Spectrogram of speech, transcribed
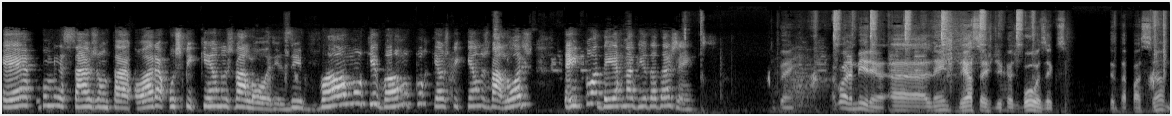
é começar a juntar agora os pequenos valores. E vamos que vamos, porque os pequenos valores têm poder na vida da gente. Muito bem. Agora, Miriam, além dessas dicas boas que você está passando,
